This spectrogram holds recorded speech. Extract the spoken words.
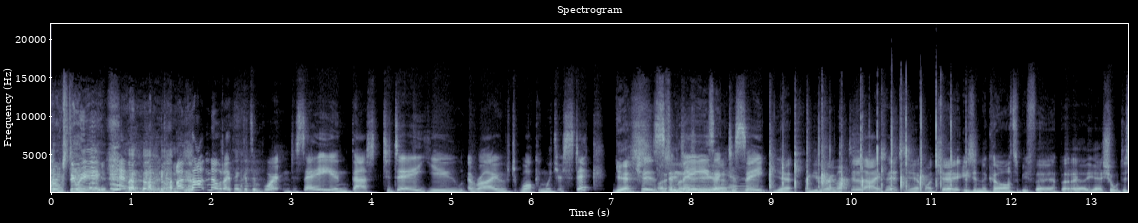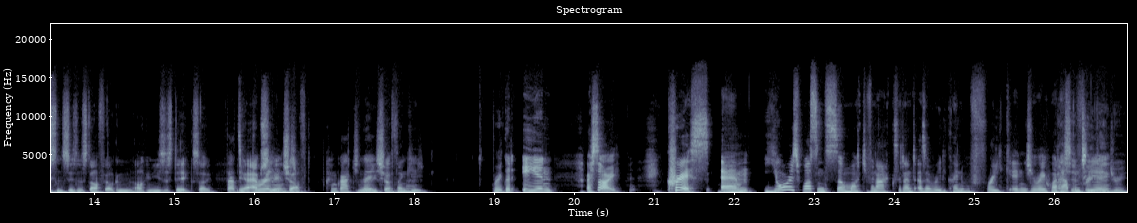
We're all still here. And on that note, I think it's important to say, Ian, that today you arrived walking with your stick, Yes, which is I did, yeah, amazing yeah. to see. Yeah, thank you very much. Delighted. Yeah, my chair is in the car. To be fair, but uh, yeah, short distances and stuff, I can I can use a stick. So That's yeah, absolutely brilliant. chuffed. Really Congratulations. chuffed. Thank you. Very good. Ian, or sorry, Chris, Mm-hmm. um, yours wasn't so much of an accident as a really kind of a freak injury. What Massive happened to freak you? Injury.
